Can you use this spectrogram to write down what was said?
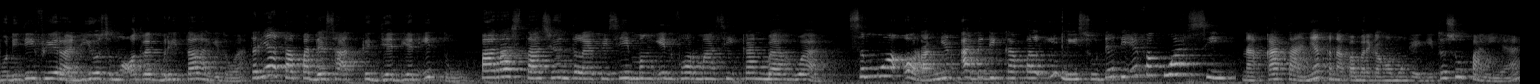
Mau di TV, radio, semua outlet berita lah gitu, Wah. Ternyata pada saat kejadian itu, para stasiun televisi menginformasikan bahwa semua orang yang ada di kapal ini sudah dievakuasi. Nah, katanya kenapa mereka ngomong kayak gitu supaya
